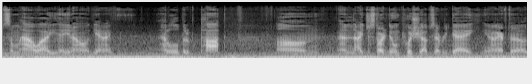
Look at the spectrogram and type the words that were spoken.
somehow I, you know, again, I had a little bit of pop, um, and I just started doing push-ups every day. You know, after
